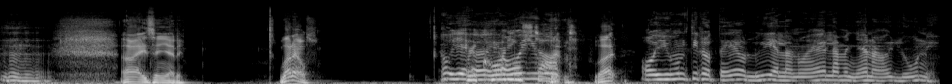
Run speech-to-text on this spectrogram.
All right, señores. What else? Oye, eh, hoy. What? un tiroteo, Luis, a las 9 de la mañana, hoy lunes.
